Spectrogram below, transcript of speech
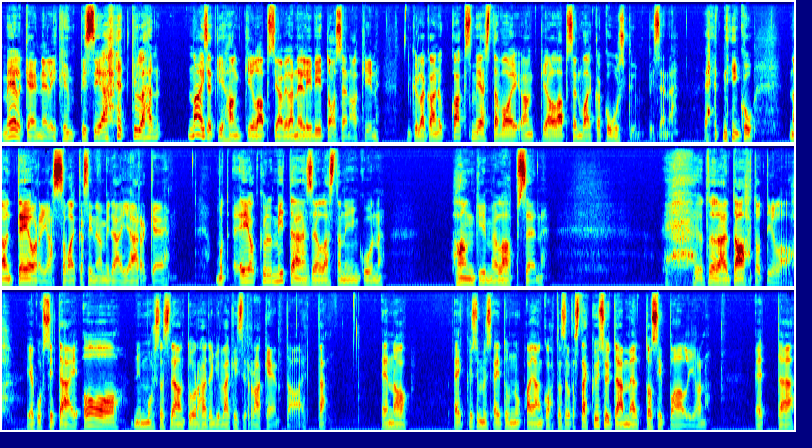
melkein nelikymppisiä, että kyllähän naisetkin hankkii lapsia vielä nelivitosenakin. Kyllä kai nyt kaksi miestä voi hankkia lapsen vaikka kuusikymppisenä. Et niin kuin noin teoriassa, vaikka siinä ei ole mitään järkeä. Mutta ei ole kyllä mitään sellaista niin kuin hankimme lapsen jotain tahtotilaa. Ja kun sitä ei ole, niin musta sitä on turha jotenkin väkisin rakentaa. Että en ole, ei, kysymys ei tunnu ajankohtaiselta. Sitä kysytään meiltä tosi paljon, että,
